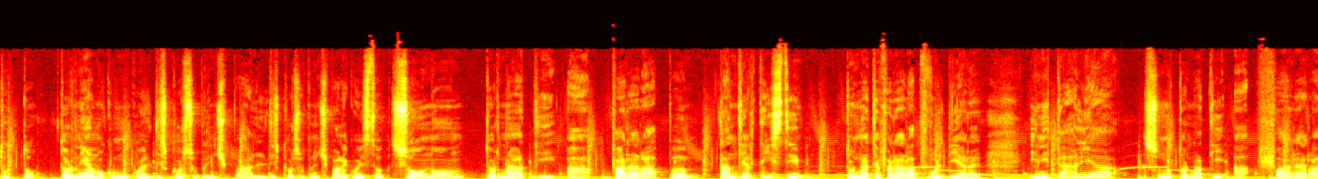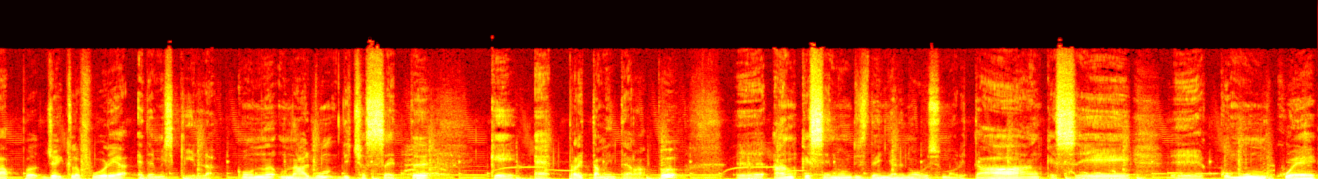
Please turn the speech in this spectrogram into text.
tutto. Torniamo comunque al discorso principale. Il discorso principale è questo. Sono tornati a fare rap tanti artisti. Tornati a fare rap vuol dire in Italia sono tornati a fare rap Jake La Furia ed Emi Skill con un album 17 che è prettamente rap eh, anche se non disdegna le nuove sonorità, anche se eh, comunque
